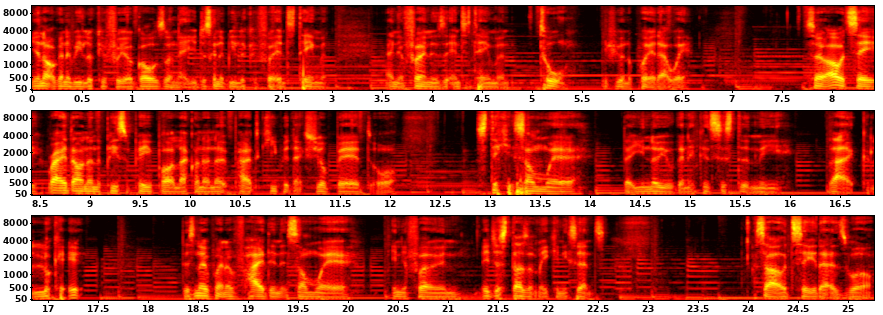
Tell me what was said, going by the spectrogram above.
you're not going to be looking for your goals on there you're just going to be looking for entertainment and your phone is an entertainment tool if you want to put it that way so i would say write it down on a piece of paper like on a notepad keep it next to your bed or stick it somewhere that you know you're going to consistently like look at it there's no point of hiding it somewhere in your phone. It just doesn't make any sense. So I would say that as well.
